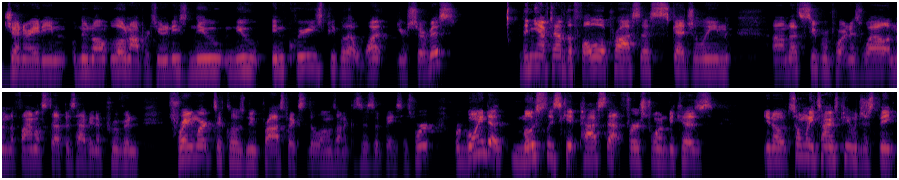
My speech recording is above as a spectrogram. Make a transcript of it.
generating new loan opportunities new new inquiries people that want your service. Then you have to have the follow-up process scheduling um, that's super important as well. And then the final step is having a proven framework to close new prospects to the loans on a consistent basis. We're we're going to mostly skip past that first one because you know so many times people just think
